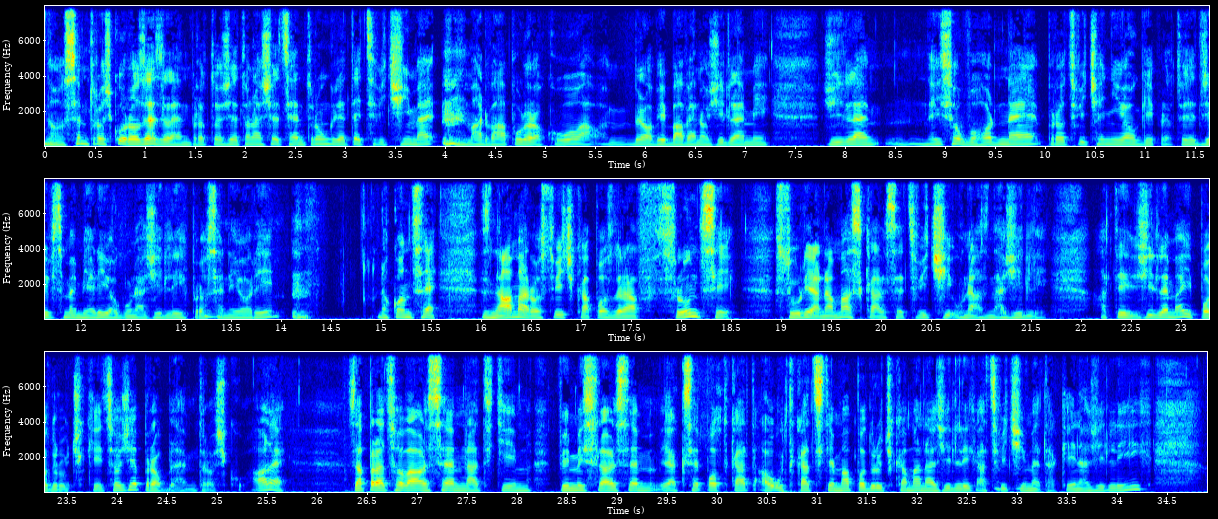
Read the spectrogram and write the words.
No, jsem trošku rozezlen, protože to naše centrum, kde teď cvičíme, má dva a půl roku a bylo vybaveno židlemi. Židle nejsou vhodné pro cvičení jogy, protože dřív jsme měli jogu na židlích pro seniory, Dokonce známá rozcvička Pozdrav slunci, Surya Namaskar se cvičí u nás na židli. A ty židle mají područky, což je problém trošku. Ale zapracoval jsem nad tím, vymyslel jsem, jak se potkat a utkat s těma područkama na židlích a cvičíme taky na židlích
